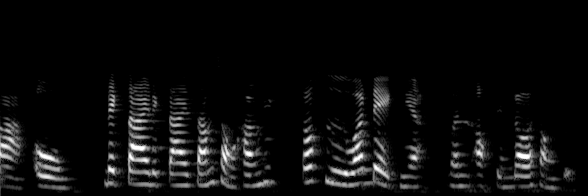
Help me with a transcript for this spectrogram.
ปากโอ่งเด็กตายเด็กตายซ้ำสองครั้งที่ก็คือว่าเด็กเนี่ยมันออกเสียงดอสองตัว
